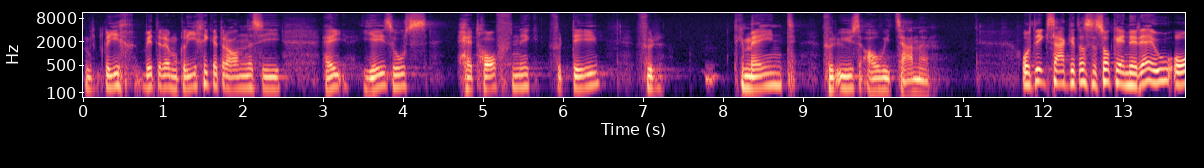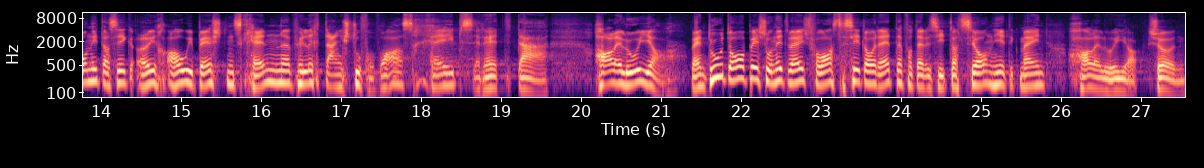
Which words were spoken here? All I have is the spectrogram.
wir gleich wieder am Gleichen dran sind. Hey, Jesus hat Hoffnung für dich, für die Gemeinde, für uns alle zusammen. Und ich sage das so generell, ohne dass ich euch alle bestens kenne. Vielleicht denkst du, von was Krebs redet der? Halleluja! Wenn du da bist und nicht weißt, von was sie hier reden, von dieser Situation hier in der Gemeinde, Halleluja, schön.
